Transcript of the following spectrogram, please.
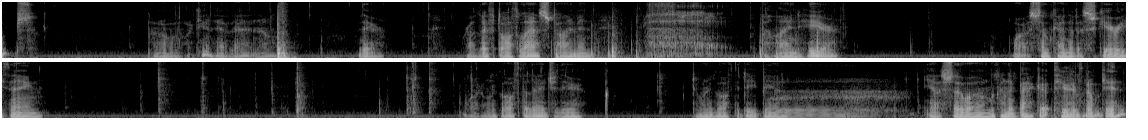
Oops. Oh, I can't have that, no. There where I left off last time and behind here was some kind of a scary thing. Oh, I don't want to go off the ledge there. Don't want to go off the deep end. Yeah, so um, we're going to back up here a little bit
